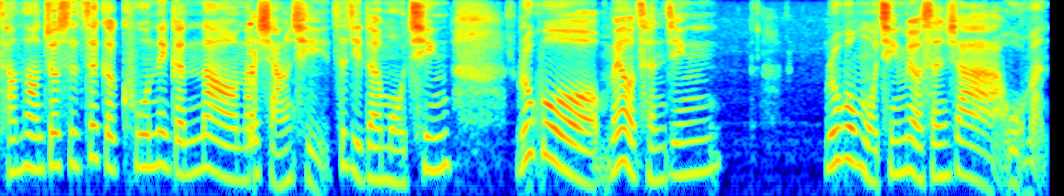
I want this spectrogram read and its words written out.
常常就是这个哭那个闹。那想起自己的母亲，如果没有曾经，如果母亲没有生下我们，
